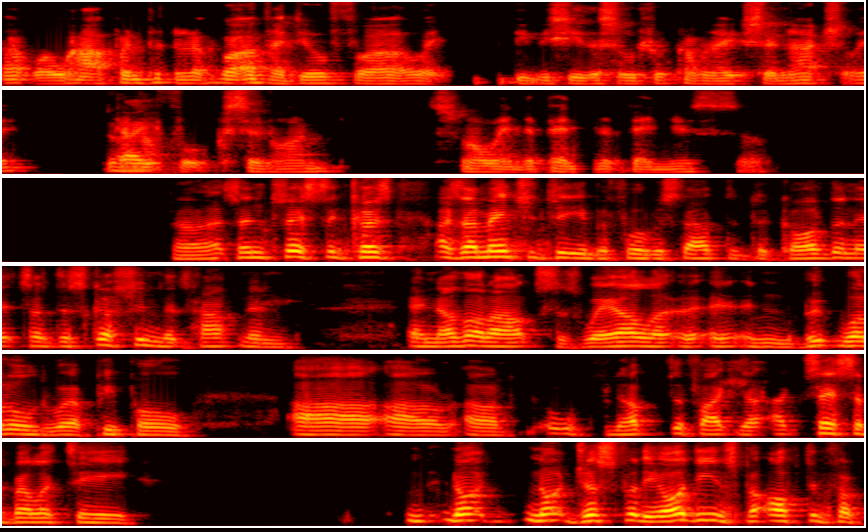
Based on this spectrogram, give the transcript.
that will happen. And I've got a video for like BBC The Social coming out soon, actually, right. kind of focusing on small independent venues. So. Oh, that's interesting because, as I mentioned to you before we started recording, it's a discussion that's happening in other arts as well, uh, in the book world, where people are, are, are opening up the fact that accessibility not not just for the audience, but often for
